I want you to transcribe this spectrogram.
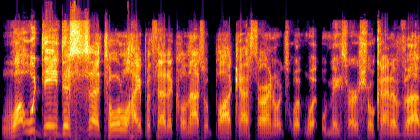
What would Dave? This is a total hypothetical, and that's what podcasts are, and what's what what, makes our show kind of uh,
